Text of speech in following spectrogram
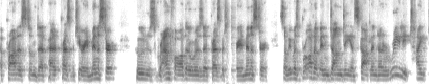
a Protestant uh, Presbyterian minister whose grandfather was a Presbyterian minister. So he was brought up in Dundee in Scotland in a really tight,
